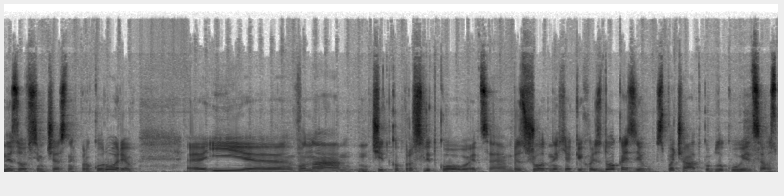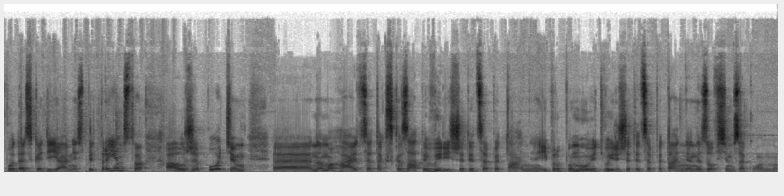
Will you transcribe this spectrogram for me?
не зовсім чесних прокурорів. Е, І е, вона чітко прослідковується без жодних якихось доказів. Спочатку блокується господарська діяльність підприємства, а вже потім е, намагаються, так сказати, вирішити це питання і пропонують вирішити це питання не зовсім законно.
